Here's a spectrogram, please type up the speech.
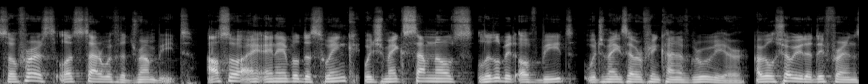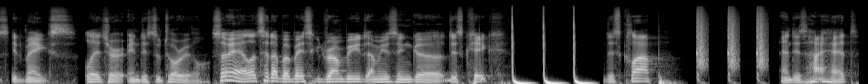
So first, let's start with the drum beat. Also, I enabled the swing, which makes some notes a little bit offbeat, which makes everything kind of groovier. I will show you the difference it makes later in this tutorial. So yeah, let's set up a basic drum beat. I'm using uh, this kick, this clap, and this hi-hat.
